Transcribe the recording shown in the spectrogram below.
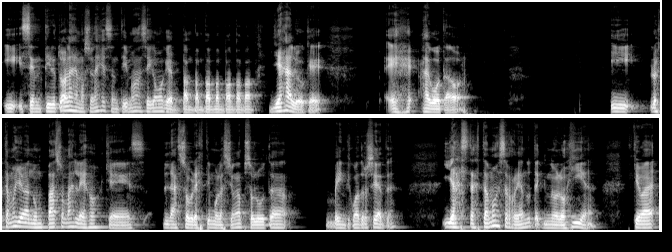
y sentir todas las emociones que sentimos así como que pam, pam, pam, pam, pam, pam, pam, y es algo que es agotador. Y lo estamos llevando un paso más lejos, que es la sobreestimulación absoluta 24/7. Y hasta estamos desarrollando tecnología que va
